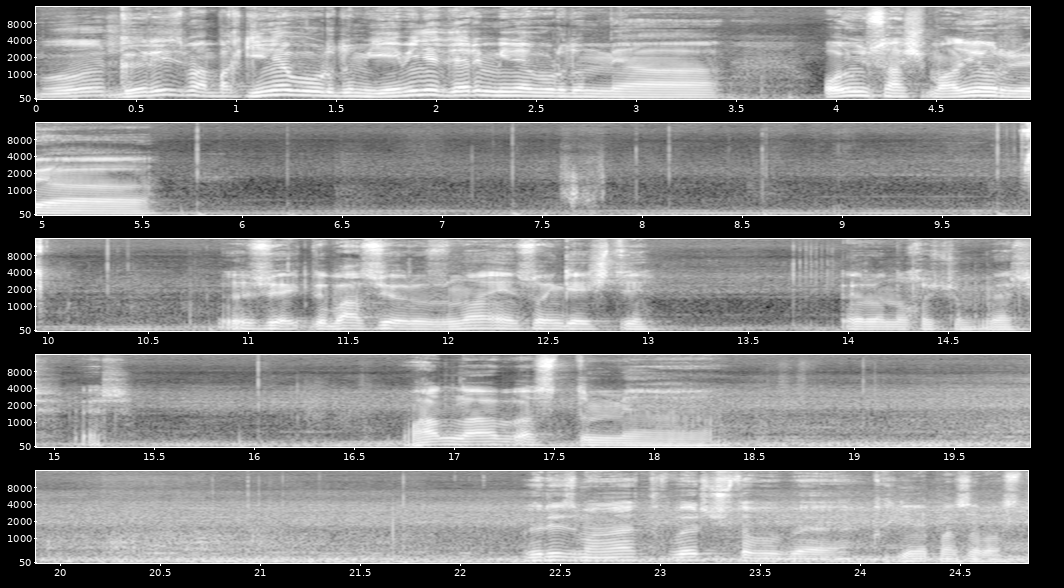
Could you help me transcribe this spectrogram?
Vur. Griezmann bak yine vurdum. Yemin ederim yine vurdum ya. Oyun saçmalıyor ya. Sürekli basıyoruz ona. En son geçti. Ver onu koçum ver ver. Vallahi bastım ya. Griezmann artık ver şu topu be. Yine pasa bastım.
